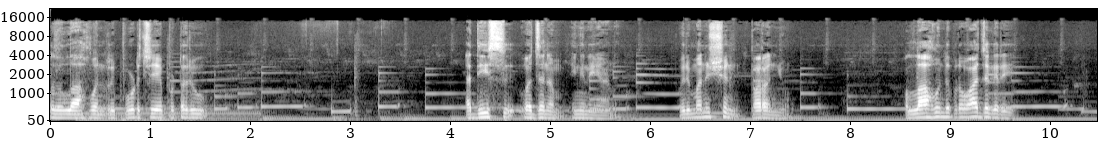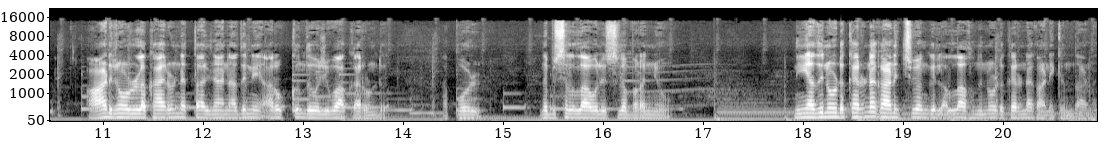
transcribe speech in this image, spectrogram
അള്ളാഹുവൻ റിപ്പോർട്ട് ചെയ്യപ്പെട്ടൊരു അദീസ് വചനം ഇങ്ങനെയാണ്. ഒരു മനുഷ്യൻ പറഞ്ഞു അള്ളാഹുവിന്റെ പ്രവാചകരെ ആടിനോടുള്ള കാരുണ്യത്താൽ ഞാൻ അതിനെ അറുക്കുന്നത് ഒഴിവാക്കാറുണ്ട്. അപ്പോൾ നബി സല്ലാ അലൈഹി വസല്ലം പറഞ്ഞു നീ അതിനോട് കരുണ കാണിച്ചുവെങ്കിൽ അള്ളാഹു നിന്നോട് കരുണ കാണിക്കുന്നതാണ്.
